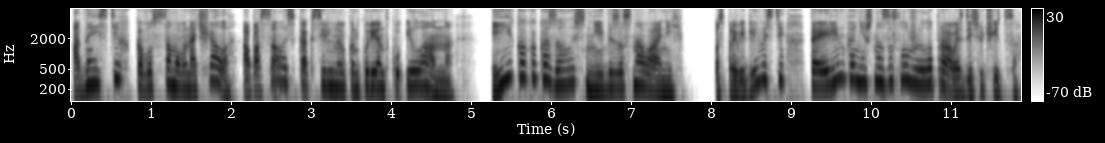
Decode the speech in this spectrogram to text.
Одна из тех, кого с самого начала опасалась как сильную конкурентку Иланна, и, как оказалось, не без оснований. По справедливости, Тайрин, конечно, заслужила право здесь учиться.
